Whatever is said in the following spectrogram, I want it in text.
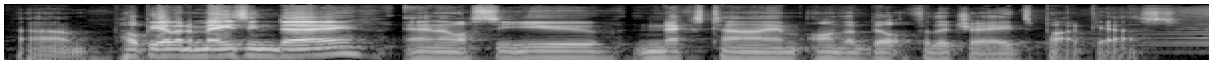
Um, hope you have an amazing day, and I'll see you next time on the Built for the Trades podcast.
